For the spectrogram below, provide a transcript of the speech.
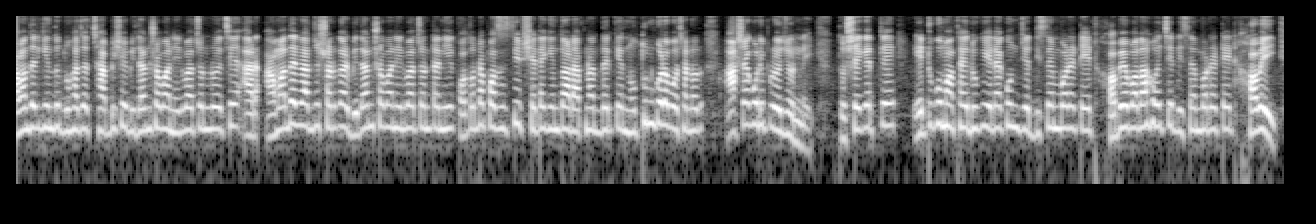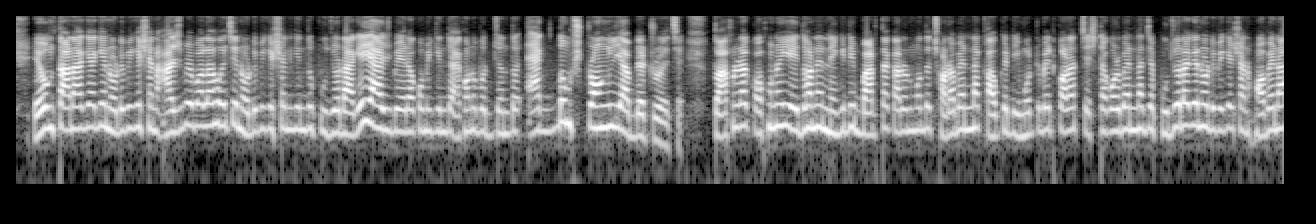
আমাদের কিন্তু দু হাজার ছাব্বিশে বিধানসভা নির্বাচন রয়েছে। আর আমাদের রাজ্য সরকার বিধানসভা নির্বাচনটা নিয়ে কতটা পজিটিভ সেটা কিন্তু আর আপনাদেরকে নতুন করে বোঝানোর আশা করি প্রয়োজন নেই। তো সেক্ষেত্রে এটুকু মাথায় ঢুকিয়ে রাখুন যে ডিসেম্বরে টেট হবে বলা হয়েছে ডিসেম্বরে টেট হবেই। এবং তার আগে আগে নোটিফিকেশন আসবে বলা হয়েছে নোটিফিকেশন কিন্তু পুজোর আগেই আসবে, এরকমই কিন্তু এখনও পর্যন্ত একদম স্ট্রংলি আপডেট রয়েছে। তো আপনারা কখনোই এই ধরনের নেগেটিভ বার্তা কারোর মধ্যে ছড়াবেন না, কাউকে ডিমোটিভেট করার চেষ্টা করবেন না যে পুজোর আগে নোটিফিকেশন হবে না,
